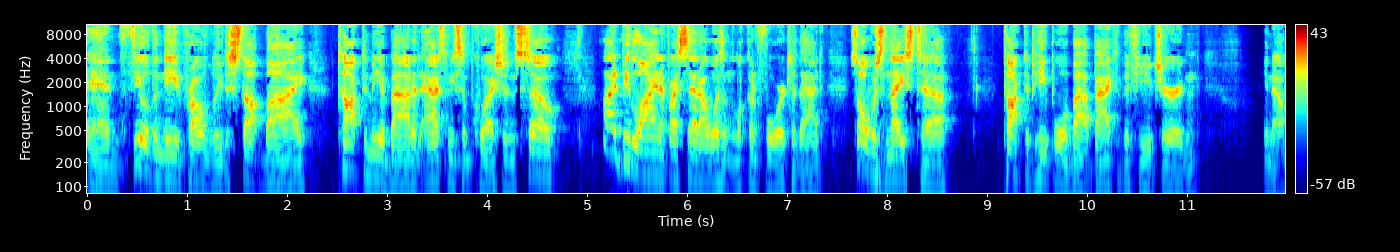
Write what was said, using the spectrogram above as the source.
and feel the need probably to stop by, talk to me about it, ask me some questions. So I'd be lying if I said I wasn't looking forward to that. It's always nice to talk to people about Back to the Future, and, you know,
